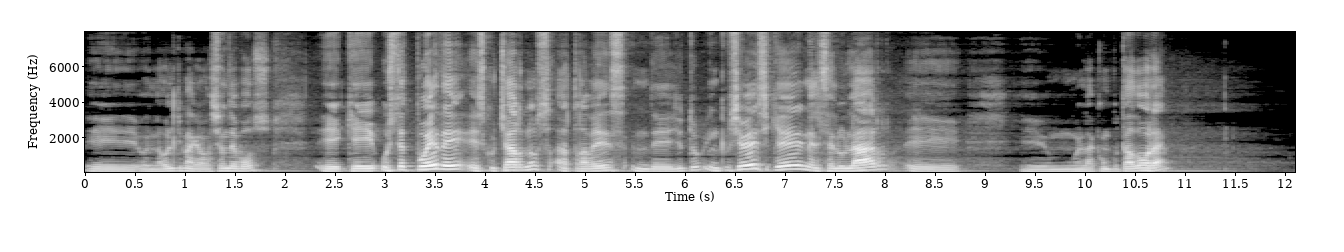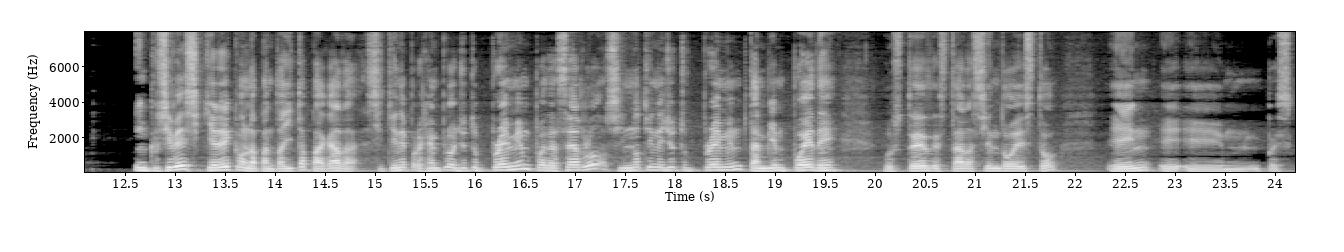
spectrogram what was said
o en la última grabación de voz, que usted puede escucharnos a través de YouTube, inclusive si quiere en el celular o en la computadora. Inclusive si quiere con la pantallita apagada. Si tiene, por ejemplo, YouTube Premium, puede hacerlo. Si no tiene YouTube Premium, también puede usted estar haciendo esto en, eh, em, pues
